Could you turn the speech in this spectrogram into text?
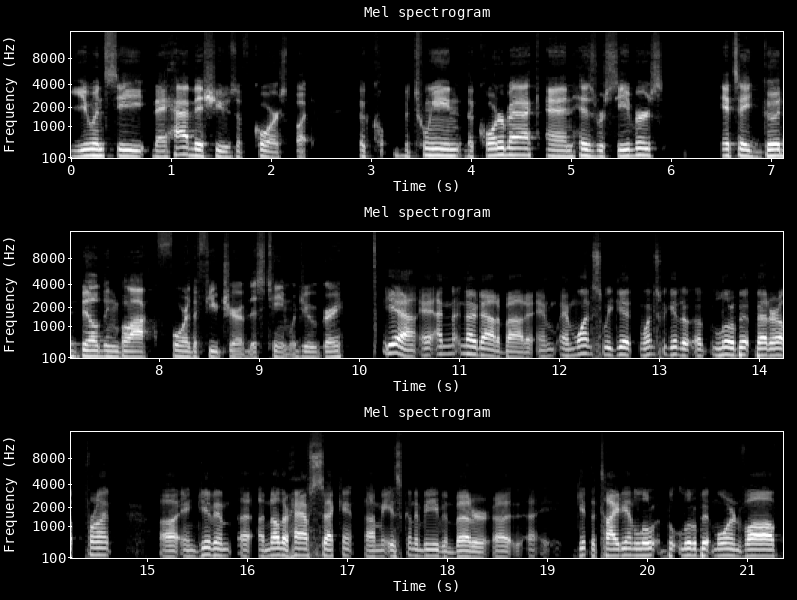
UNC, they have issues, of course, but the between the quarterback and his receivers, it's a good building block for the future of this team. Would you agree? Yeah, and no doubt about it. And and once we get once we get a, a little bit better up front, uh, and give him a, another half second, I mean, it's going to be even better. Uh, uh, get the tight end a little, little bit more involved.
